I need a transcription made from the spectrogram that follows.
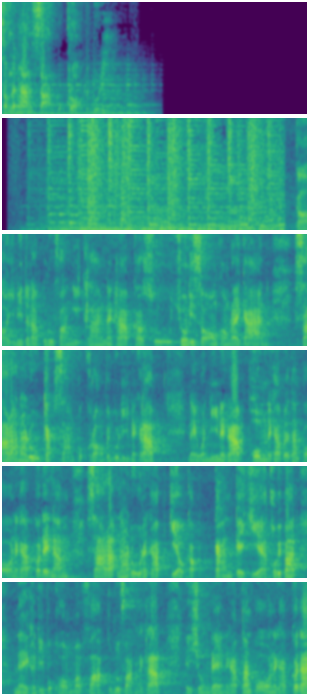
สำนักงานศาลปกครองเพชรบุรีก็ยินดีต้อนรับคุณผู้ฟังอีกครั้งนะครับ เข้าสู่ช่วงที่ 2 ของรายการ สาระน่ารู้กับสารปกครองเพชรบุรีนะครับ ในวันนี้นะครับ ผมนะครับและท่านปอนะครับก็ได้นำสาระน่ารู้นะครับ เกี่ยวกับการไกลเกลี่ยข้อพิพาทในคดีปกครองมาฝากคุณผู้ฟังนะครับ ในช่วงแรกนะครับ ท่านปอนะครับก็ได้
